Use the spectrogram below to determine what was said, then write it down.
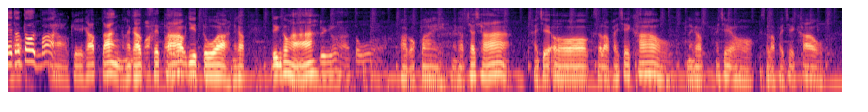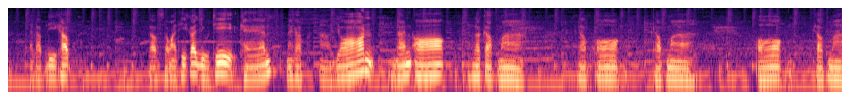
อาจารย์ต้นมา อ่าโอเคครับ ตั้งนะครับ มาเซตเท้ามาครับ ยืดตัวนะครับ ดึงเข้าหาดึงเข้าหาตัวผลักออกไปนะครับ ช้าๆ หายใจออกสลับหายใจเข้านะครับ หายใจออกสลับหายใจเข้านะครับ ดีครับ ครับ สมาธิก็อยู่ที่แขนนะครับอ่าย้อนดันออกแล้วกลับมานะครับออก กลับมา ออกกลับมา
